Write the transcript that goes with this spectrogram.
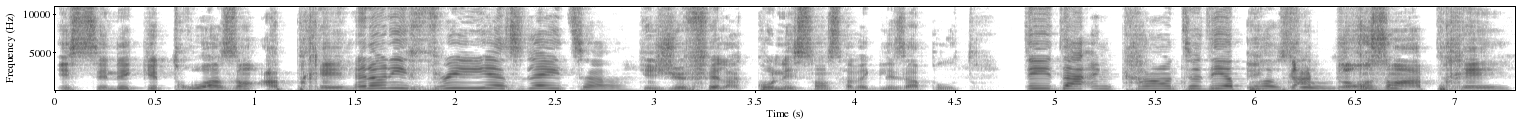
Et ce n'est que trois ans après and only three years later que je fais la connaissance avec les apôtres. did I encounter the Et apostles. 14 ans après,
